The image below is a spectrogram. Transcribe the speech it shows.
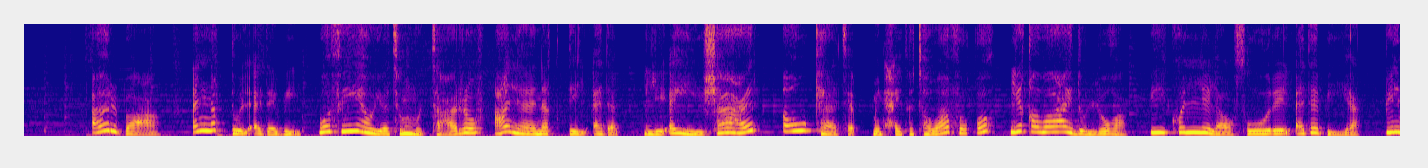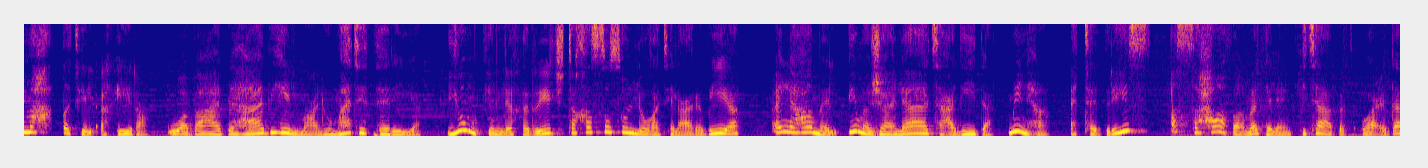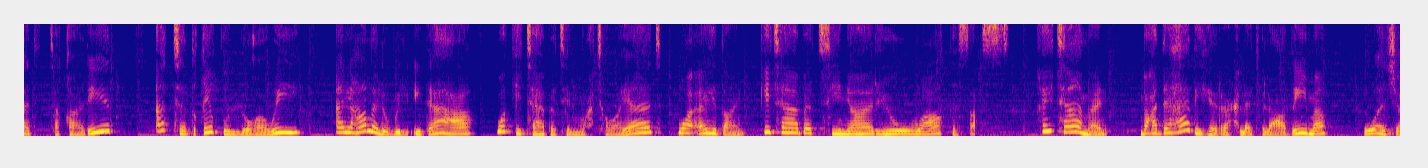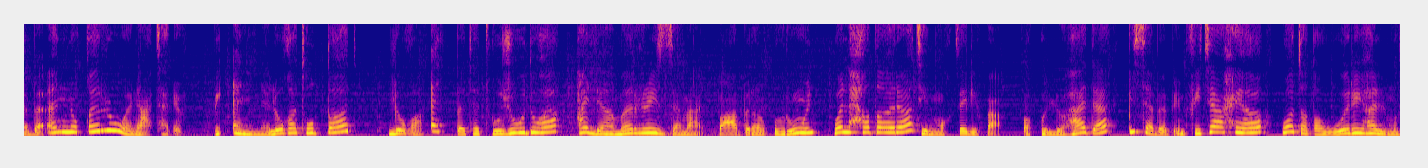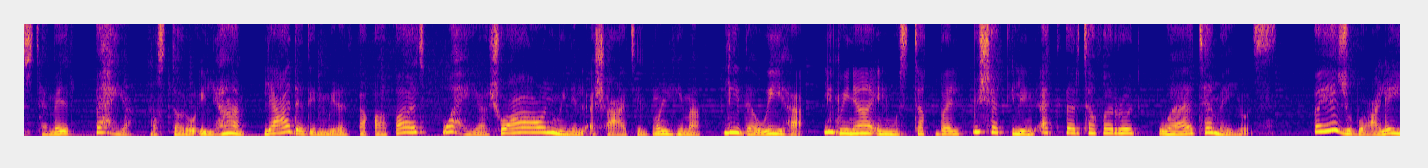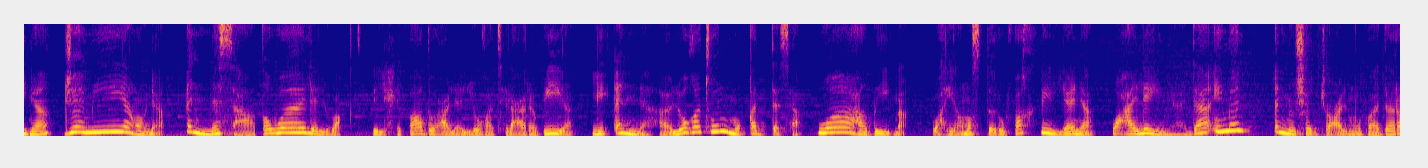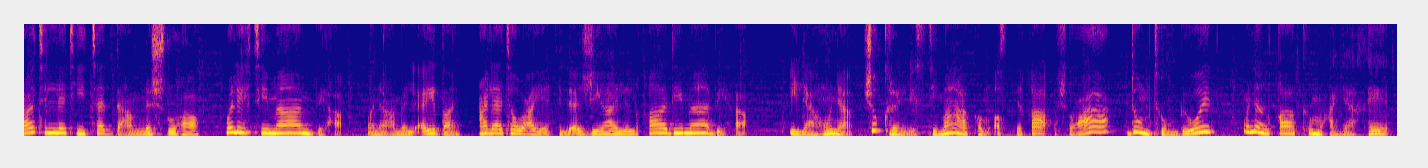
أربعة النقد الأدبي وفيه يتم التعرف على نقد الأدب لأي شاعر أو كاتب من حيث توافقه لقواعد اللغة في كل العصور الأدبية في المحطة الأخيرة وبعد هذه المعلومات الثرية يمكن لخريج تخصص اللغة العربية العمل في مجالات عديدة منها التدريس، الصحافة مثلا كتابة وإعداد التقارير، التدقيق اللغوي، العمل بالإذاعة وكتابة المحتويات وأيضا كتابة سيناريو وقصص. ختاماً بعد هذه الرحلة العظيمة وجب أن نقر ونعترف بأن لغة الضاد لغة أثبتت وجودها على مر الزمان وعبر القرون والحضارات المختلفة وكل هذا بسبب انفتاحها وتطورها المستمر فهي مصدر إلهام لعدد من الثقافات وهي شعاع من الأشعة الملهمة لذويها لبناء المستقبل بشكل أكثر تفرد وتميز. فيجب علينا جميعنا أن نسعى طوال الوقت للحفاظ على اللغة العربية لأنها لغة مقدسة وعظيمة وهي مصدر فخر لنا وعلينا دائما أن نشجع المبادرات التي تدعم نشرها والاهتمام بها ونعمل أيضا على توعية الأجيال القادمة بها. إلى هنا شكرا لاستماعكم أصدقاء شعاع دمتم بود ونلقاكم على خير.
